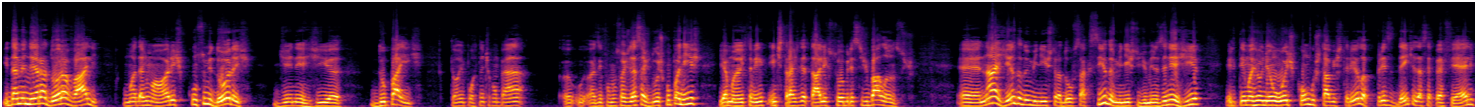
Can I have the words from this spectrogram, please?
e da mineradora Vale, uma das maiores consumidoras de energia do país. Então é importante acompanhar uh, as informações dessas duas companhias e amanhã também a gente traz detalhes sobre esses balanços. É, na agenda do ministro Adolfo Saxida, ministro de Minas e Energia, ele tem uma reunião hoje com Gustavo Estrela, presidente da CPFL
